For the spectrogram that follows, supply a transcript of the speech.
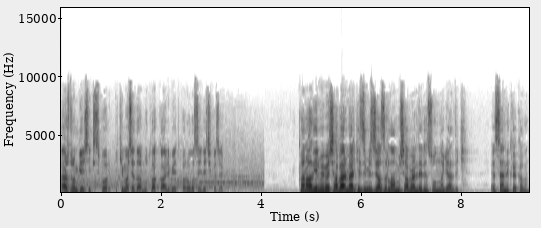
Erzurum Gençlik Spor iki maça da mutlak galibiyet parolası ile çıkacak. Kanal 25 haber merkezimizce hazırlanmış haberlerin sonuna geldik. Esenlikle kalın.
